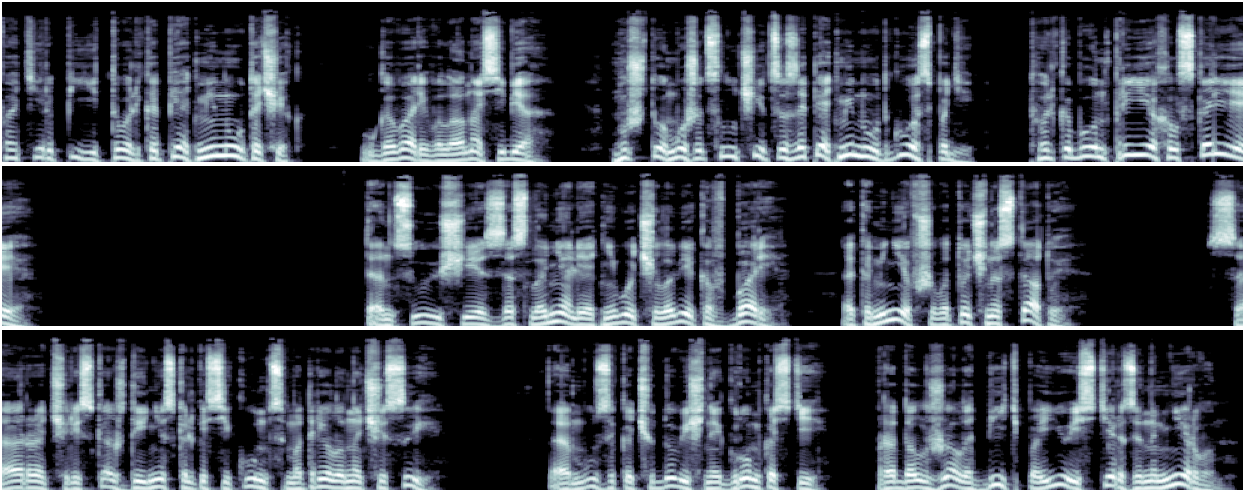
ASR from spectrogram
Потерпи только пять минуточек, уговаривала она себя. Ну что может случиться за пять минут, господи? Только бы он приехал скорее. Танцующие заслоняли от него человека в баре, окаменевшего точно статуя. Сара через каждые несколько секунд смотрела на часы, а музыка чудовищной громкости продолжала бить по ее истерзанным нервам.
